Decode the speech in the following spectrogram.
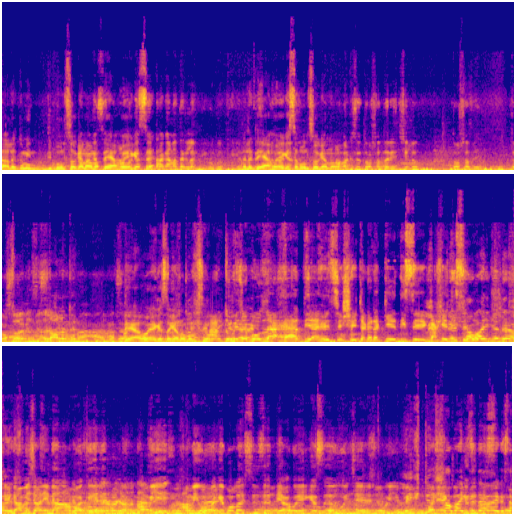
তাহলে তুমি বলছো কেন? আমার দেয়া হয়ে গেছে? টাকা না থাকলে দিব? তাহলে দেয়া হয়ে গেছে বলছো কেন? আমার কাছে দশ হাজারই ছিল দশ হাজার। দশ হাজারই ছিল। দেয়া হয়ে গেছে কেন বলছি? আর তুমি যে বললে হ্যাঁ দেয়া হয়েছে সেই টাকাটা কে দিছে কাকে দিছে সেটা আমি জানি না আমাকে আমি আমি ওনাকে বলাইছি যে দেয়া হয়ে গেছে ওই যে ওই মানে সবাইকে দেওয়া হয়ে গেছে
